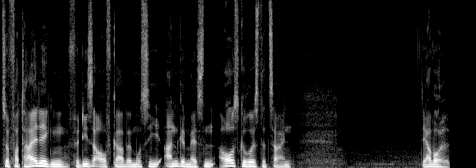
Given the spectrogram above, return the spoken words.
zu verteidigen. Für diese Aufgabe muss sie angemessen ausgerüstet sein. Jawohl.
